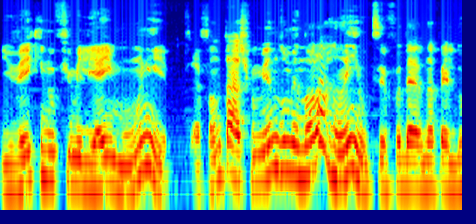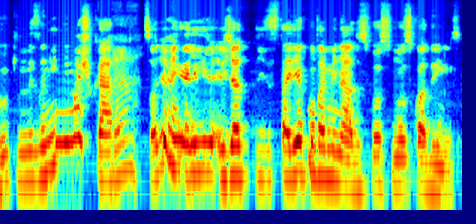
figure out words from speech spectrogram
E ver que no filme ele é imune, é fantástico. Menos o menor arranho que você for na pele do Hulk, não precisa nem, nem machucar. É. Só de arranhar ele, ele já estaria contaminado se fosse nos quadrinhos.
